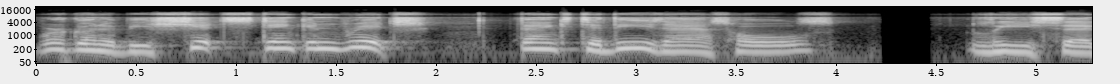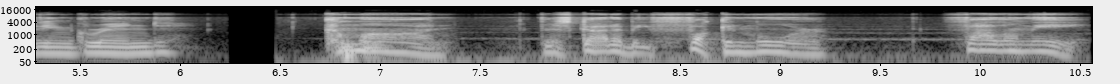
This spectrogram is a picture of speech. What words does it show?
We're gonna be shit stinking rich, thanks to these assholes, Lee said and grinned. Come on, there's gotta be fucking more. Follow me,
